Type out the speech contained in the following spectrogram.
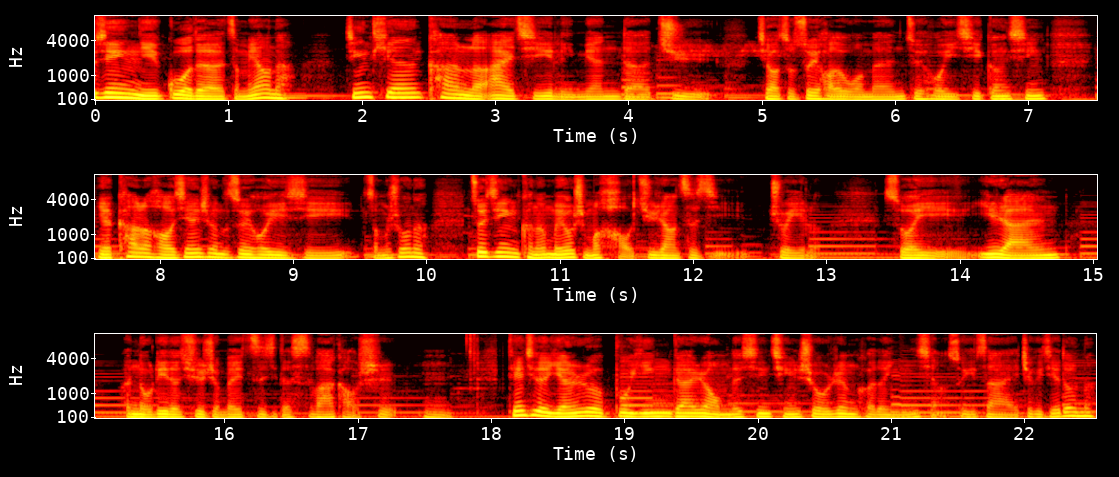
近你过得怎么样呢？今天看了爱奇艺里面的剧，叫做《最好的我们》，最后一期更新，也看了好先生的最后一集。怎么说呢？最近可能没有什么好剧让自己追了，所以依然很努力的去准备自己的司法考试。嗯，天气的炎热不应该让我们的心情受任何的影响，所以在这个阶段呢，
